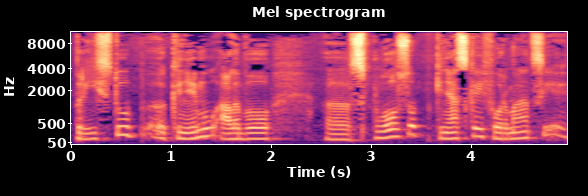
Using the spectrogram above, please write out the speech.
prístup e, k nemu alebo e, spôsob kňazskej formácie?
